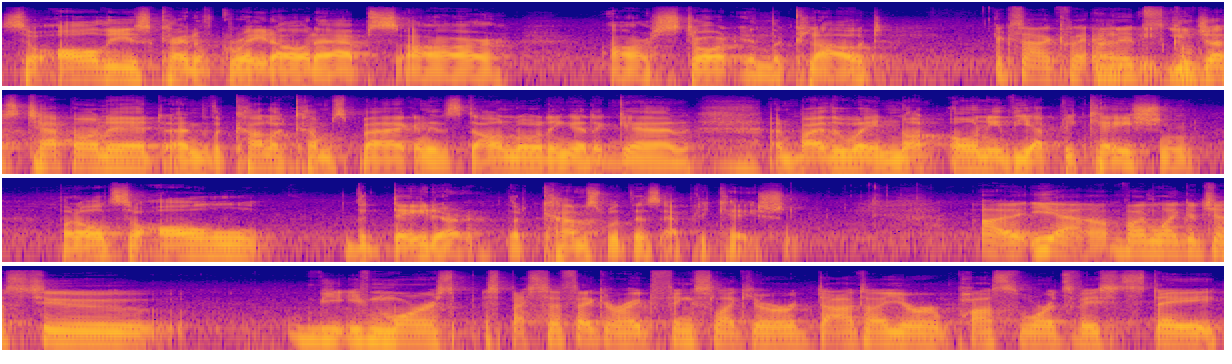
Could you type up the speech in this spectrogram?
So all these kind of grayed out apps are are stored in the cloud. Exactly, and, And it's you just tap on it, and the color comes back, and it's downloading it again. And by the way, not only the application, but also all the data that comes with this application. Uh, yeah, but like just to be even more specific, right? Things like your data, your passwords, they stay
